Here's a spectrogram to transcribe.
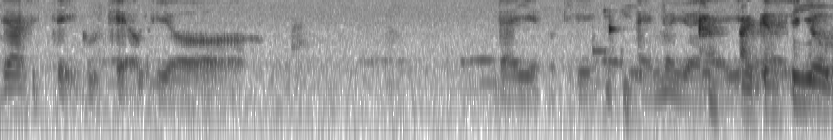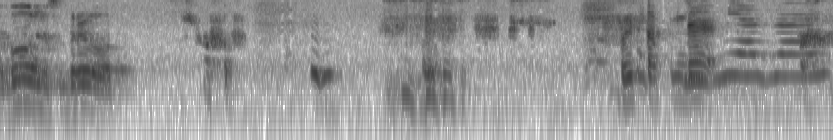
just take good care of your diet, okay? I know you're diet. I can see your bones, bro. Who's talking Excuse that? me, Azrai.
